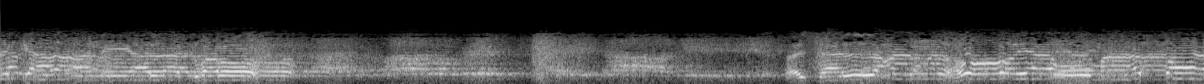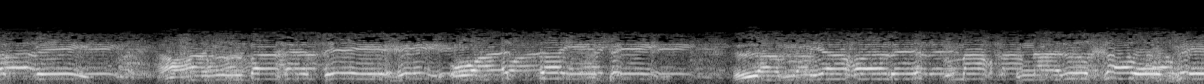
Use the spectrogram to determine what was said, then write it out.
الأركان الأكبر. سل عنه يوم الطف عن بأسه والسيف. لم يعرف معنى الخوف.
